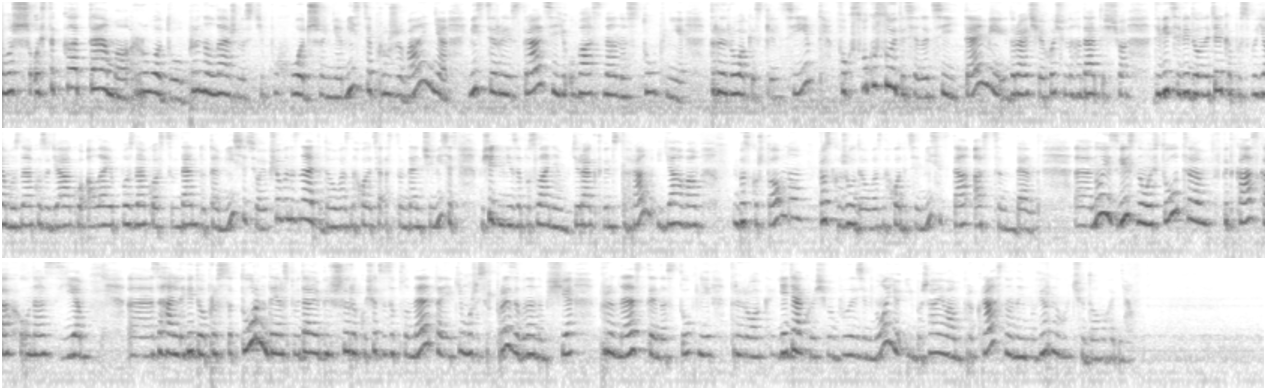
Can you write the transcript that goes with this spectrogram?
Тож, ось така тема роду, приналежності, походження, місця проживання, місця реєстрації у вас на наступні три роки стрільці. Фок- Сфокусуйтеся на цій темі. І, до речі, я хочу нагадати, що дивіться відео не тільки по своєму знаку зодіаку, але й по знаку асценденту та місяцю. А якщо ви не знаєте, де у вас знаходиться асцендент чи місяць, пишіть мені за посиланням в Директ в інстаграм, і я вам безкоштовно розкажу, де у вас знаходиться місяць та асцендент. Е, Ну і звісно, ось тут е, в підказках у нас є е, загальне відео про Сатурн, де я розповідаю більш широко, що це за планета, які може сюрпризи вона нам ще принести наступні три роки. Я дякую, що ви були зі мною і бажаю вам прекрасного, неймовірного, чудового дня.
